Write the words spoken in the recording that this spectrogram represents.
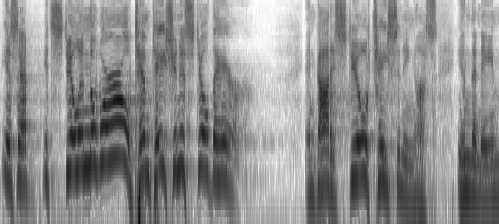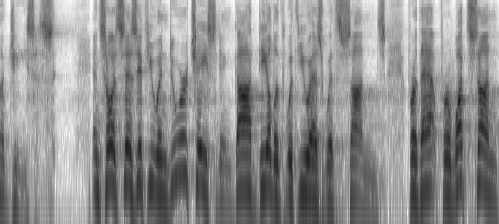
is that it's still in the world. Temptation is still there. And God is still chastening us in the name of Jesus. And so it says, if you endure chastening, God dealeth with you as with sons. For that, for what son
